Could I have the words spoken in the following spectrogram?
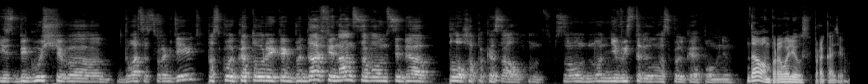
из «Бегущего 2049», поскольку который, как бы, да, финансово он себя плохо показал. Он, он не выстрелил, насколько я помню. Да, он провалился в прокате.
